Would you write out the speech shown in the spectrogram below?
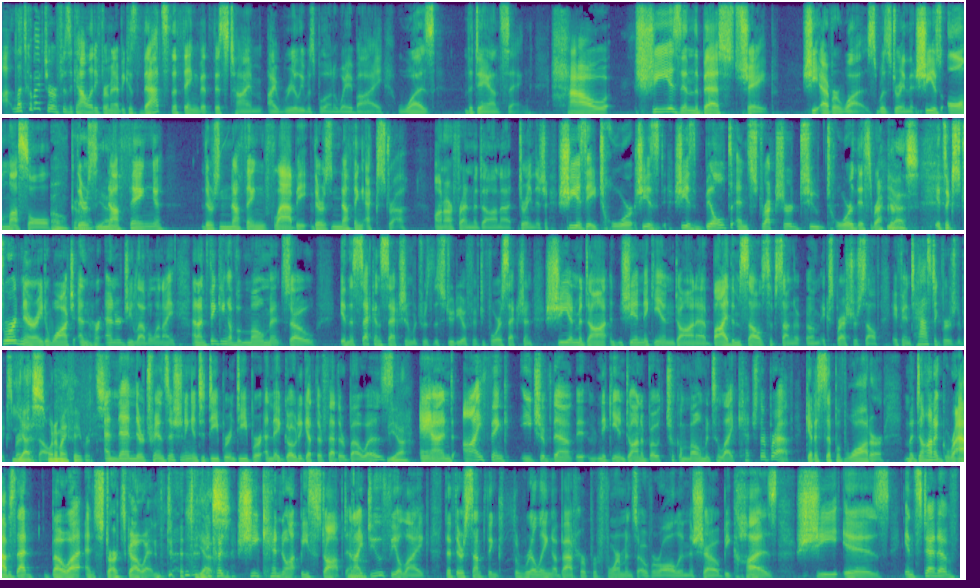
Uh, let's go back to her physicality for a minute because that's the thing that this time I really was blown away by was the dancing. How she is in the best shape she ever was was during that. She is all muscle. Oh, God, There's yeah. nothing. There's nothing flabby. There's nothing extra on our friend Madonna during this show. She is a tour. She is she is built and structured to tour this record. Yes. It's extraordinary to watch and her energy level and I and I'm thinking of a moment so in the second section, which was the Studio 54 section, she and Madonna, she and Nikki and Donna by themselves have sung um, "Express Yourself," a fantastic version of "Express Yes, Yourself." one of my favorites. and then they're transitioning into deeper and deeper and they go to get their feather boas Yeah. and i think each of them it- nikki and donna both took a moment to like catch their breath get a sip of water. Madonna grabs that boa and starts going. Yes. because she cannot be stopped. And i do feel like that there's something thrilling about her performance overall in the show because she is instead of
